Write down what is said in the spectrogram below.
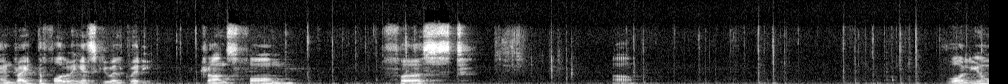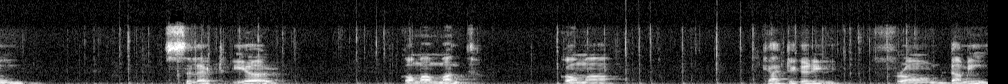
and write the following SQL query. Transform first uh, volume select year comma month comma category from dummy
